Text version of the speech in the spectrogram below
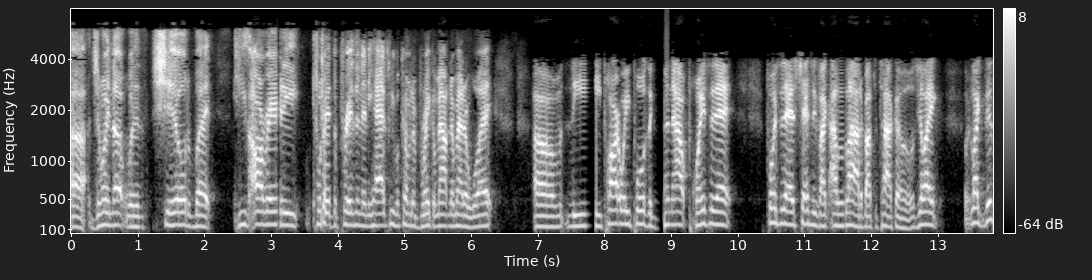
uh, join up with Shield, but he's already infiltrated the prison and he has people coming to break him out no matter what. Um, the, the part where he pulls the gun out, points it at, points it at his chest. He's like, I lied about the tacos. You're like, like this,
